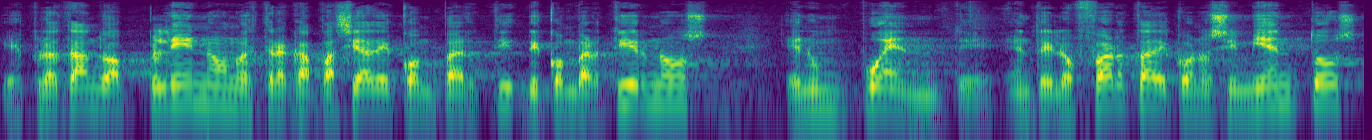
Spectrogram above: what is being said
explotando a pleno nuestra capacidad de, convertirnos en un puente entre la oferta de conocimientos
